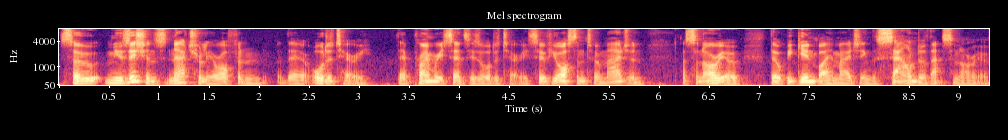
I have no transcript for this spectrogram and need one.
So musicians naturally are often they're auditory. Their primary sense is auditory. So if you ask them to imagine a scenario, they'll begin by imagining the sound of that scenario.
